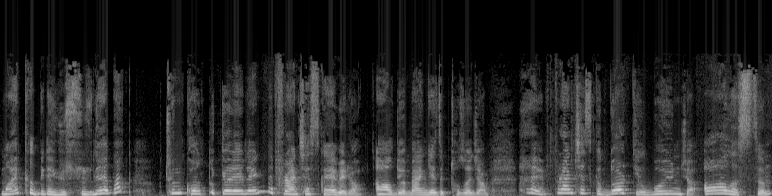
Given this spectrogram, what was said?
Michael bir de yüzsüzlüğe bak tüm kontluk görevlerini de Francesca'ya veriyor. Al diyor ben gezip tozacağım. He, Francesca 4 yıl boyunca ağlasın,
